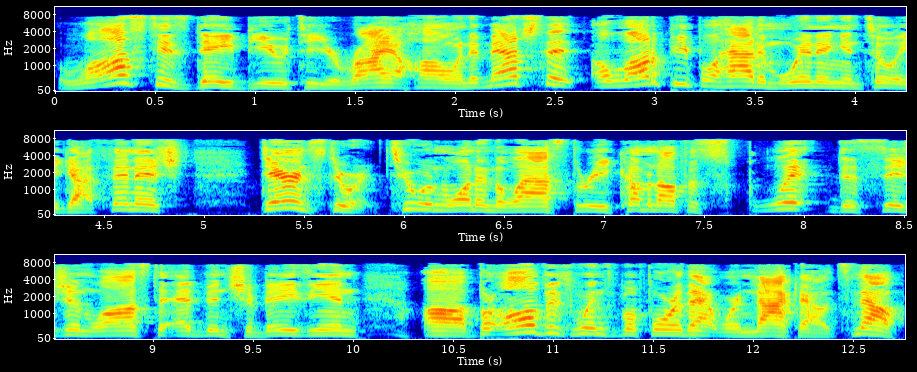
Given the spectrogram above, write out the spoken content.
lost his debut to Uriah Hall in a match that a lot of people had him winning until he got finished. Darren Stewart, two and one in the last three, coming off a split decision loss to Edmen Shahbazyan. Uh, but all of his wins before that were knockouts. Now,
